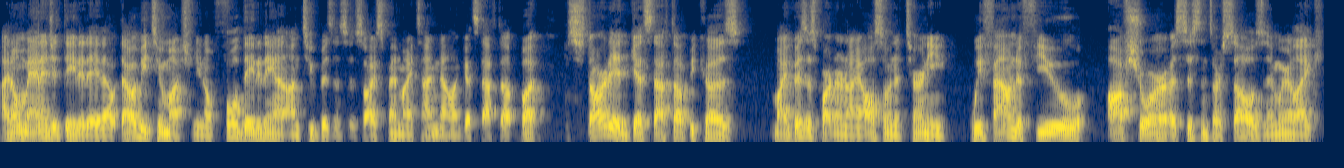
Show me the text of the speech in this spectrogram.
I don't manage it day to day that that would be too much you know full day to day on two businesses. So i spend my time now and get staffed up. But started get staffed up because my business partner and i also an attorney we found a few offshore assistants ourselves. And we were like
